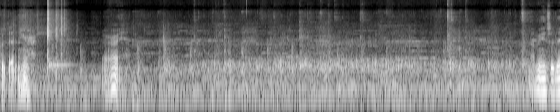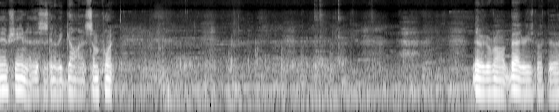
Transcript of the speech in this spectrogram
Put that in here. All right. I mean, it's a damn shame that this is going to be gone at some point. Never go wrong with batteries, but uh,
